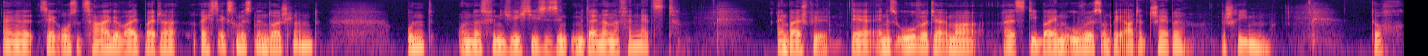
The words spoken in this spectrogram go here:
eine sehr große Zahl gewaltbeiter Rechtsextremisten in Deutschland und, und das finde ich wichtig, sie sind miteinander vernetzt. Ein Beispiel. Der NSU wird ja immer als die beiden Uwes und Beate Zschäpe beschrieben. Doch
